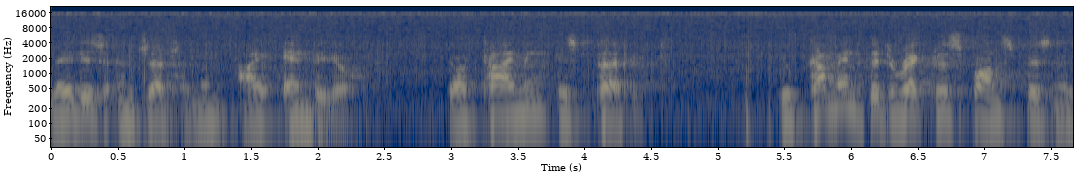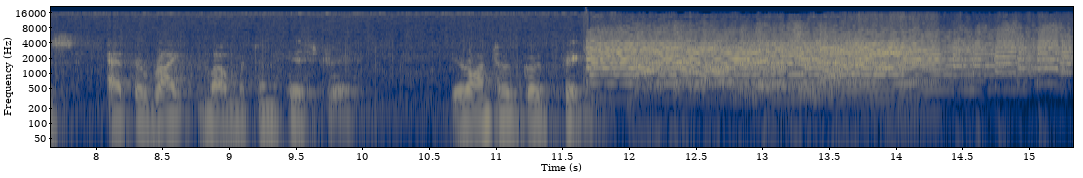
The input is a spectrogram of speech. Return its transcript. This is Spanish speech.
Ladies and gentlemen, I envy you. Your timing is perfect. You come into the direct response business at the right moment in history. You're onto a good thing.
